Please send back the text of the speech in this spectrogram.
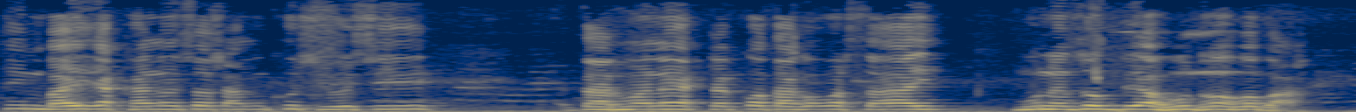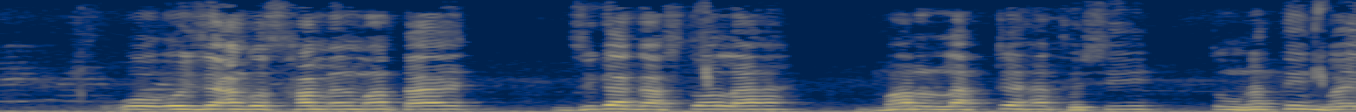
তিন ভাই একখান আমি খুশি হইছি। তার মানে একটা কথা কবার চাই, মনে যোগ দিয়া হুন বাবা। ও, ওই যে আঙ্গ সামের মাথায় জিগা গাছতলা, বারো লাখ টাকা থইছি, তোমরা তিন ভাই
